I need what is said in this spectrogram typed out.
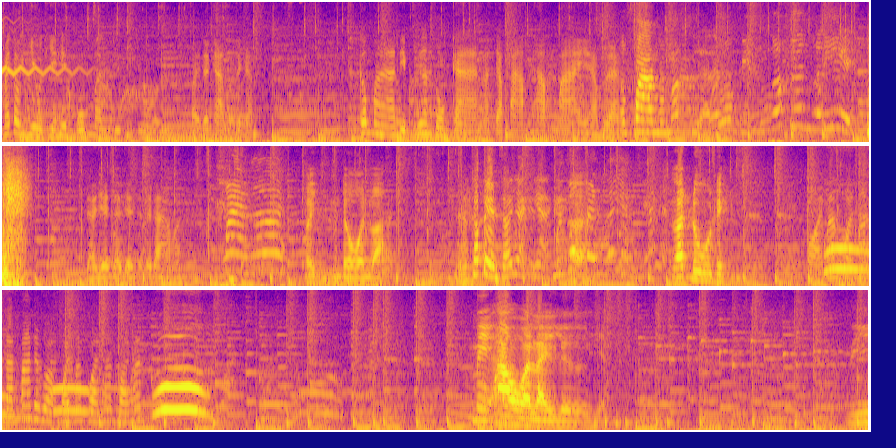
ไม่ต้องฮิวทีให้คุ้มมันอยู่ไปด้วยกันไปด้วยกัน ก็มาดิเพื่อนตรงกลางอาจจะฟาร์มทำใหม่อะเพื่อนแล้วฟาร์มผมก็เขืออะไรว่าฟินก็ขึ้นมาดิ เดี๋ยวเย็นเดี๋ยวเย็นจะไปด่ามัน แม่ง เอ้ยเฮ้ยมันโดนว่ะก็เป็นซะอย่างเงี้ยมึงก็เป็นได้อย่างเงี้ยเนี่ยก็ดูดิปล่อยมันปล่อยมันดันบ้านดีกว่าปล่อยมันปล่อยมันปล่อยมันไม่เอาอะไรเลยอะนี่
